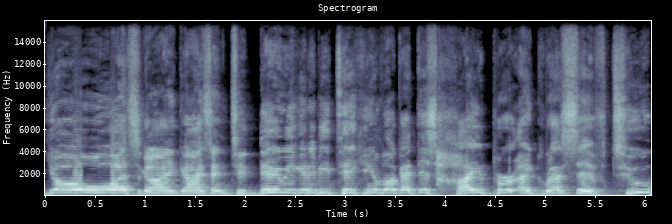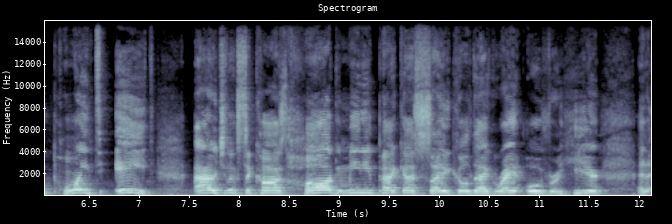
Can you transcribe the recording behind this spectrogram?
Yo, what's going guys? And today we're going to be taking a look at this hyper aggressive 2.8 which looks to cause Hog Mini P.E.K.K.A cycle deck right over here. An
